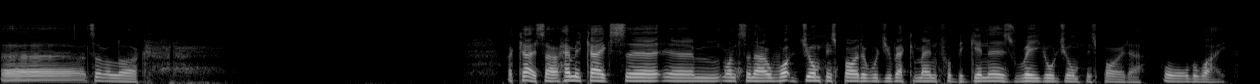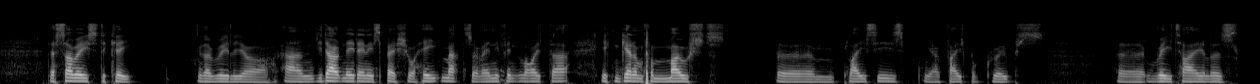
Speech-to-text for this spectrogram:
Uh, let's have a look. Okay, so Hemicakes uh, um, wants to know what jumping spider would you recommend for beginners? Regal jumping spider, all the way. They're so easy to keep. They really are. And you don't need any special heat mats or anything like that. You can get them from most um, places, you know, Facebook groups, uh, retailers.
